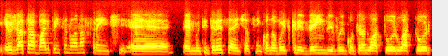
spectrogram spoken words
eu já trabalho pensando lá na frente. É, é muito interessante, assim, quando eu vou escrevendo e vou encontrando o ator, o ator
